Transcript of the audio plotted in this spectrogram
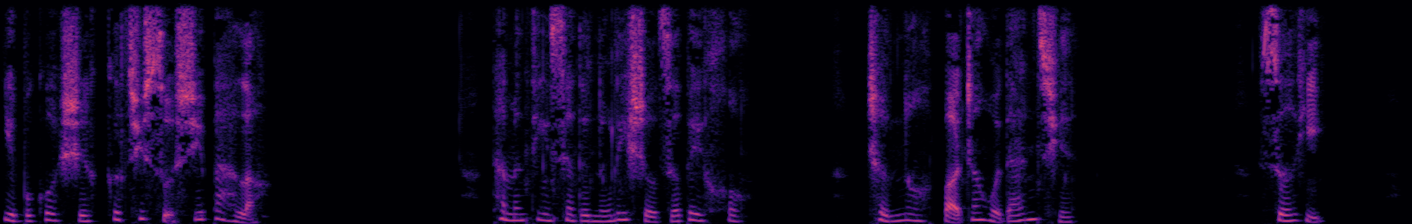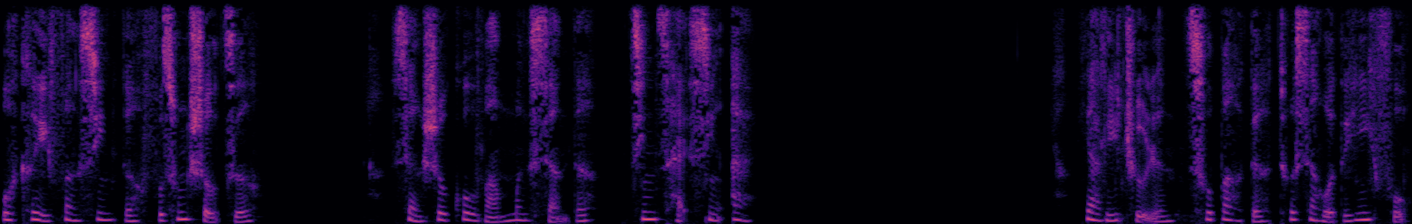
也不过是各取所需罢了。他们定下的奴隶守则背后，承诺保障我的安全。所以，我可以放心的服从守则，享受过往梦想的精彩性爱。亚里主人粗暴的脱下我的衣服，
